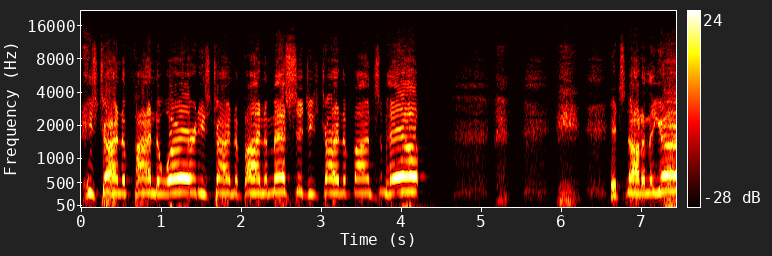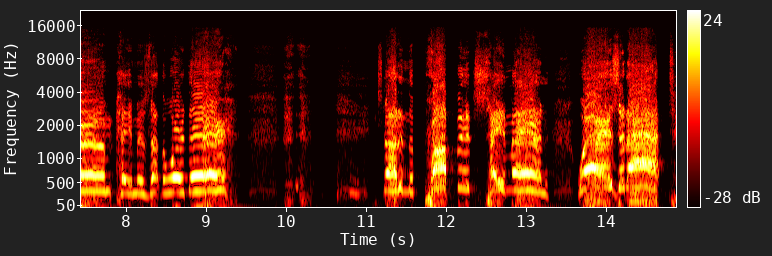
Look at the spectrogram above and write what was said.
He's trying to find a word. He's trying to find a message. He's trying to find some help. It's not in the Urim. Amen. Is that the word there? It's not in the prophets. Amen. Where is it at?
